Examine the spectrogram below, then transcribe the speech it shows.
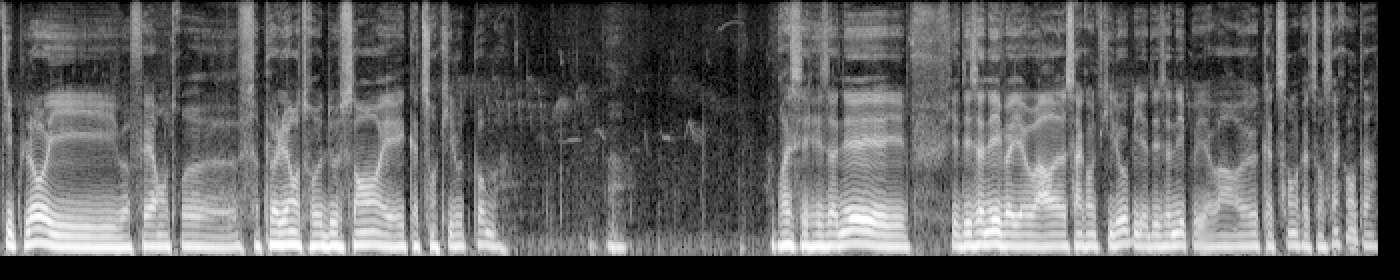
type-là, il va faire entre, ça peut aller entre 200 et 400 kg de pommes. Après, c'est les années, il y a des années, il va y avoir 50 kg, puis il y a des années, il peut y avoir 400, 450. Hein.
